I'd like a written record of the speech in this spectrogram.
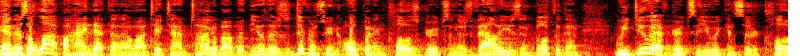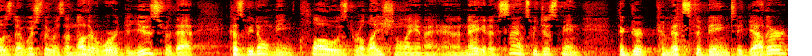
And there's a lot behind that that I want to take time to talk about, but you know, there's a difference between open and closed groups, and there's values in both of them. We do have groups that you would consider closed. I wish there was another word to use for that, because we don't mean closed relationally in a, in a, negative sense. We just mean the group commits to being together,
